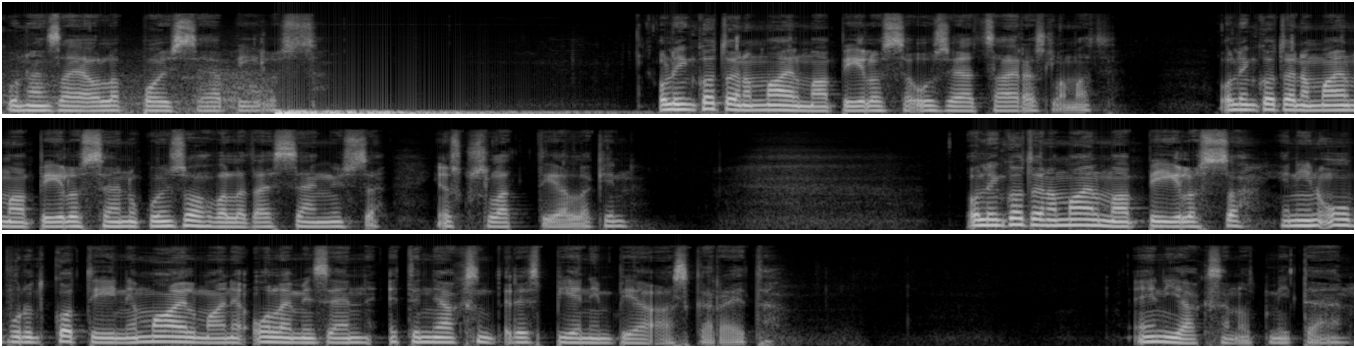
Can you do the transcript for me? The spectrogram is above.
kun hän sai olla poissa ja piilossa. Olin kotona maailmaa piilossa useat sairaslomat. Olin kotona maailmaa piilossa ja nukuin sohvalla tai sängyssä, joskus lattiallakin. Olin kotona maailmaa piilossa ja niin uupunut kotiin ja maailmaan ja olemiseen, etten jaksanut edes pienimpiä askareita. En jaksanut mitään.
